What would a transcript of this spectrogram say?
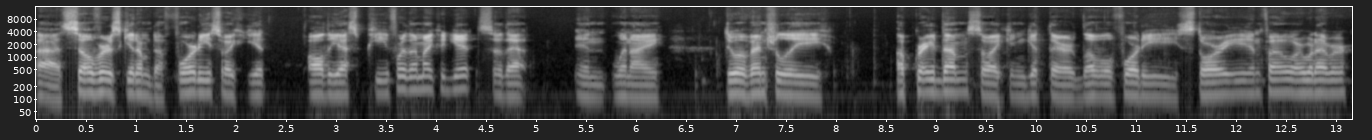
uh, silvers get them to 40 so I could get all the SP for them I could get so that in when I do eventually upgrade them so I can get their level 40 story info or whatever.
